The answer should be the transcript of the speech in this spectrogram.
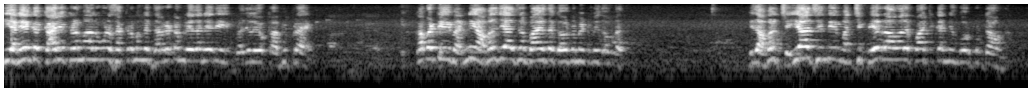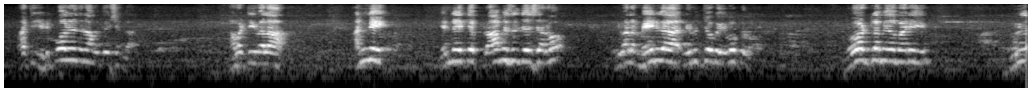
ఈ అనేక కార్యక్రమాలు కూడా సక్రమంగా జరగటం లేదనేది ప్రజల యొక్క అభిప్రాయం. కాబట్టి ఇవన్నీ అమలు చేయాల్సిన బాధ్యత గవర్నమెంట్ మీద ఉన్నది. ఇది అమలు చేయాల్సింది మంచి పేరు రావాలి పార్టీకి అని నేను కోరుకుంటా ఉన్నా. పార్టీ ఎడిపోలేదు నా ఉద్దేశం కాదు. కాబట్టి ఇవాళ అన్ని ఎన్నైతే ప్రామిసులు చేశారో ఇవాళ మెయిన్గా నిరుద్యోగ యువకులు రోడ్ల మీద పడి గుళ్ళ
